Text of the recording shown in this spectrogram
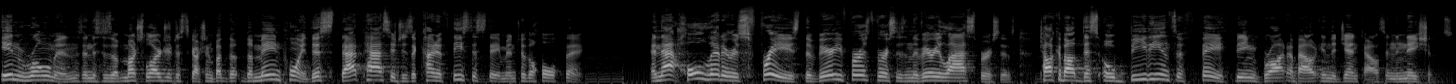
in Romans, and this is a much larger discussion, but the, the main point, this, that passage is a kind of thesis statement to the whole thing. And that whole letter is phrased, the very first verses and the very last verses talk about this obedience of faith being brought about in the Gentiles, in the nations.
